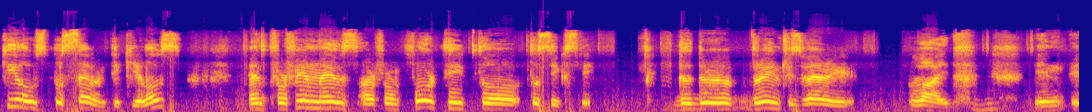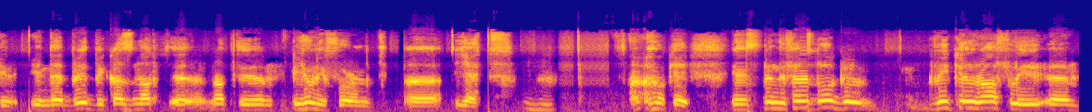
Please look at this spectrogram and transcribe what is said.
kilos to 70 kilos, and for females are from 40 to, to 60 the, the, range is very wide in, in in that breed because not uh, not um, uniformed uh, yet. Mhm. okay, in Spain defense dog, uh, we can roughly um,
